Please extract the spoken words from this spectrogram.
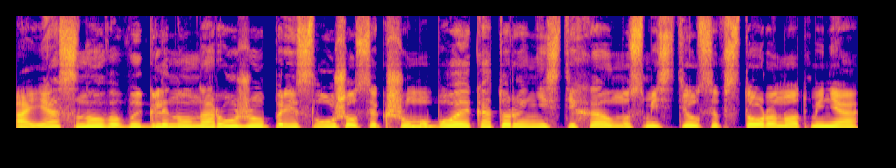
а я снова выглянул наружу, прислушался к шуму боя, который не стихал, но сместился в сторону от меня,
